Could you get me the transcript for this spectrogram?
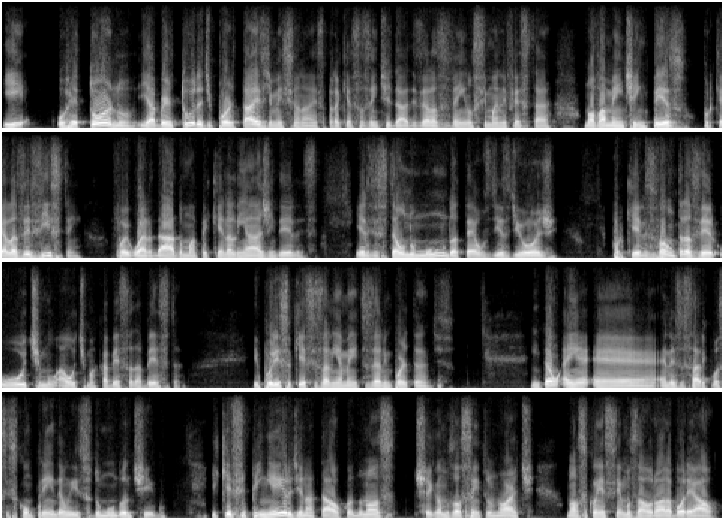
e o retorno e abertura de portais dimensionais para que essas entidades elas venham se manifestar novamente em peso, porque elas existem. Foi guardada uma pequena linhagem deles, eles estão no mundo até os dias de hoje, porque eles vão trazer o último, a última cabeça da besta. E por isso que esses alinhamentos eram importantes. Então é, é, é necessário que vocês compreendam isso do mundo antigo e que esse pinheiro de Natal, quando nós chegamos ao centro-norte, nós conhecemos a aurora boreal,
